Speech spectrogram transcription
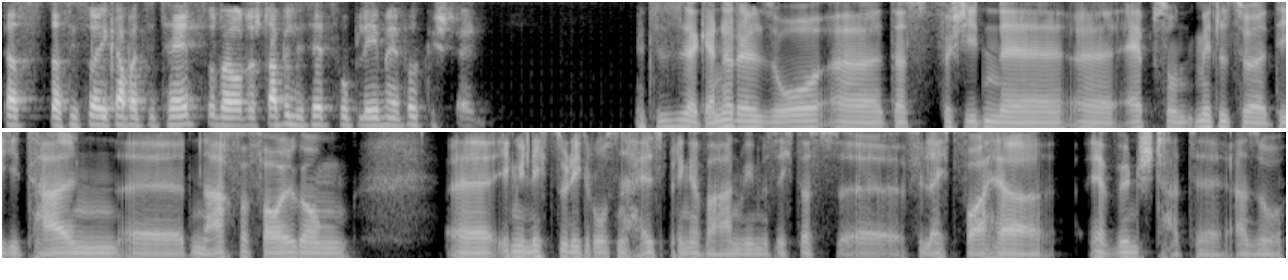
dass, dass sich solche Kapazitäts- oder, oder Stabilitätsprobleme wirklich stellen. Jetzt ist es ja generell so, äh, dass verschiedene äh, Apps und Mittel zur digitalen Nachverfolgung irgendwie nicht so die großen Heilsbringer waren, wie man sich das vielleicht vorher erwünscht hatte. Also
